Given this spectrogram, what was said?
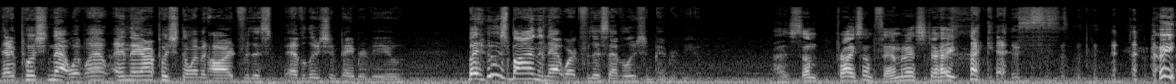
They're pushing that well, and they are pushing the women hard for this Evolution pay per view. But who's buying the network for this Evolution pay per view? Uh, some probably some feminist, right? I guess. I mean,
